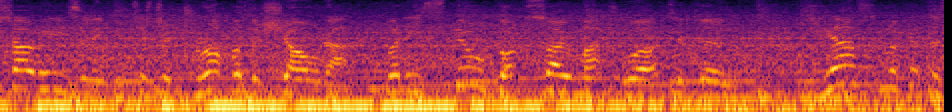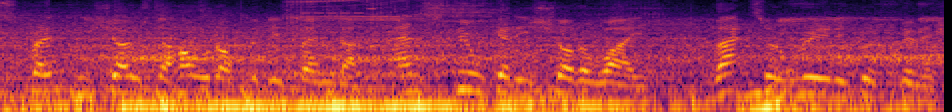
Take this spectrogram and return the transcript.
so easily with just a drop of the shoulder, but he's still got so much work to do. Just look at the strength he shows to hold off the defender and still get his shot away. That's a really good finish.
